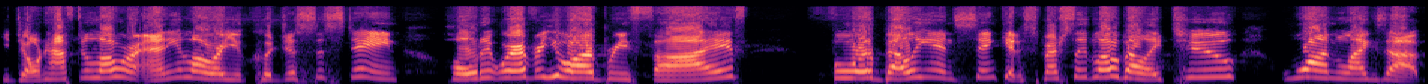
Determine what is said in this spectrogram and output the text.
You don't have to lower any lower. You could just sustain. Hold it wherever you are. Breathe five, four, belly in, sink it, especially low belly. Two, one, legs up.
